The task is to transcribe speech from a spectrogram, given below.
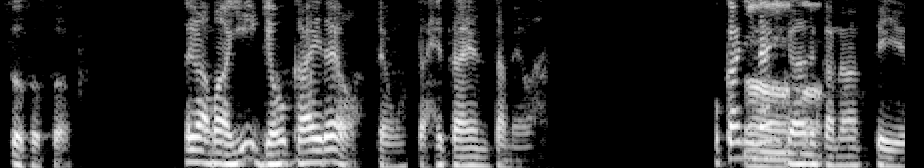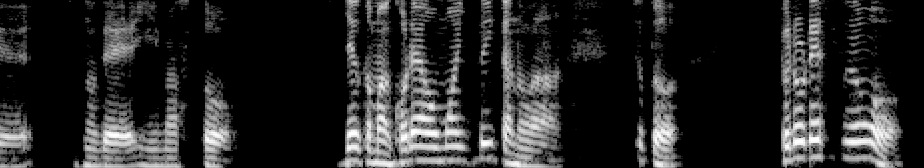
そうそうそう。だからまあいい業界だよって思った、ヘタエンタメは。他に何があるかなっていうので言いますと、っていうかまあこれは思いついたのは、ちょっと、プロレスを、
